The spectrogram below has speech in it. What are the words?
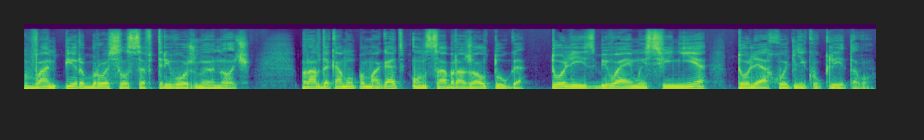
Вампир бросился в тревожную ночь. Правда, кому помогать, он соображал туго. То ли избиваемый свинье, то ли охотнику Клитову.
